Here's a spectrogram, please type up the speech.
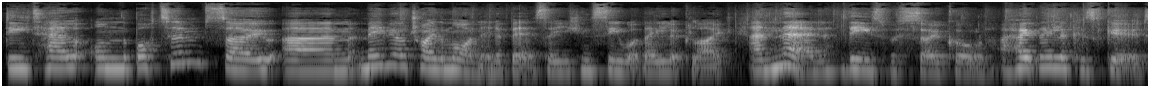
detail on the bottom. So um, maybe I'll try them on in a bit so you can see what they look like. And then these were so cool. I hope they look as good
